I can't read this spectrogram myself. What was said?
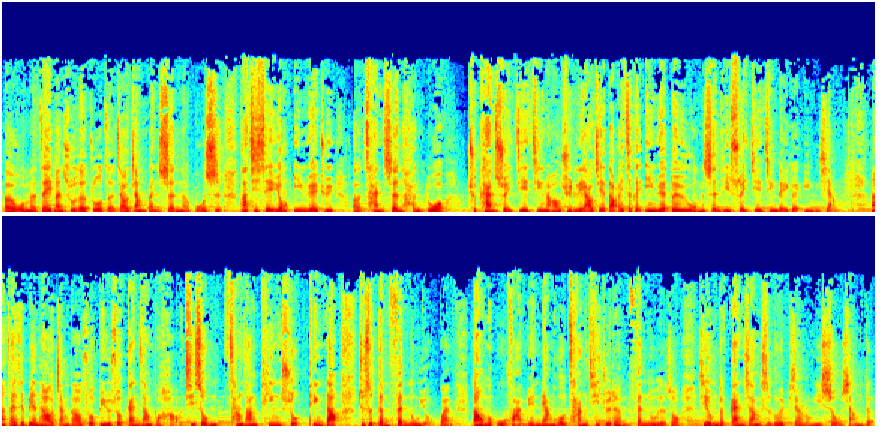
呃，我们这一本书的作者叫江本胜呢博士，他其实也用音乐去呃产生很多。去看水结晶，然后去了解到，哎，这个音乐对于我们身体水结晶的一个影响。那在这边他有讲到说，比如说肝脏不好，其实我们常常听说听到，就是跟愤怒有关。当我们无法原谅或长期觉得很愤怒的时候，其实我们的肝脏是不会比较容易受伤的？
